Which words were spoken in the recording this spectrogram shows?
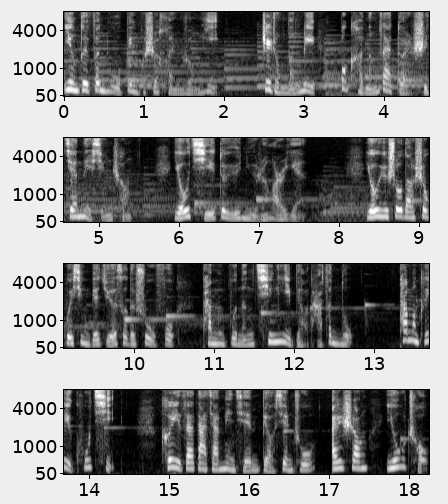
应对愤怒并不是很容易，这种能力不可能在短时间内形成，尤其对于女人而言，由于受到社会性别角色的束缚，她们不能轻易表达愤怒。她们可以哭泣，可以在大家面前表现出哀伤、忧愁，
